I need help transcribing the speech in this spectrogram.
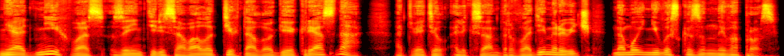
Не одних вас заинтересовала технология криосна, ответил Александр Владимирович на мой невысказанный вопрос.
